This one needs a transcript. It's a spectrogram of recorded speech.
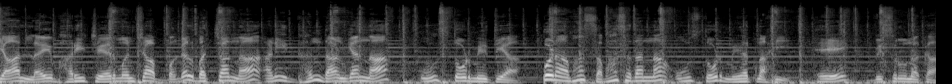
या लय भारी चेअरमनच्या बगल बच्चांना आणि धनदांडग्यांना ऊस तोड मिळतीया. पण आम्हा सभासदांना ऊस तोड मिळत नाही. हे विसरू नका.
